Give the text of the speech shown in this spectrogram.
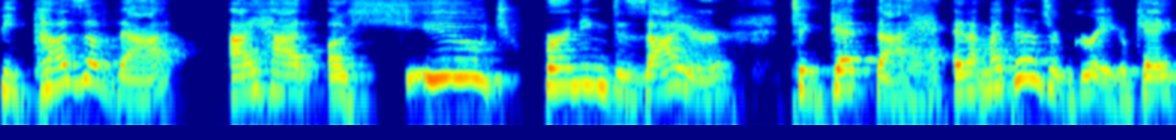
because of that, I had a huge burning desire to get that. And my parents are great, okay?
